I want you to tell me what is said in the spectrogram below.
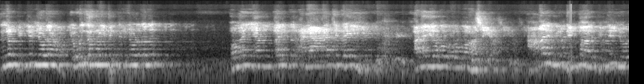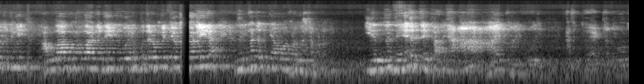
നിങ്ങൾ പിന്തിരിഞ്ഞോടാണോ? എവിടുക്കാണ് ഈ പിന്തിരിഞ്ഞോടുന്നത്? ഒമയ്യം അലാ അജ്ലൈഹി ആരെങ്കിലും പിന്മാറി പിന്തിരിഞ്ഞോടുന്നുണ്ടെങ്കിൽ അള്ളാഹു അള്ളാഹിന്റെ നിയമം ഒരു കുതിരവും വെച്ച് കഴിയില്ല നിങ്ങളുടെ ദുഞ്ഞാമോഹം നഷ്ടപ്പെടും. എന്ന് നേരത്തെ പറഞ്ഞ ആ ആയത്തിൽ അത് കേട്ടതോട്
